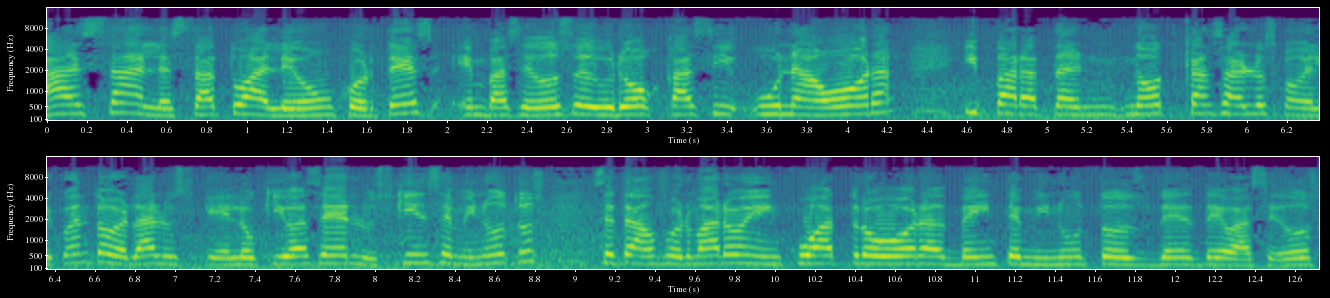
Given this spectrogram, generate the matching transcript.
hasta la estatua León Cortés. En base 2 se duró casi una hora y para no cansarlos con el cuento, ¿verdad? Los que, lo que iba a ser los 15 minutos se transformaron en 4 horas 20 minutos desde base 2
